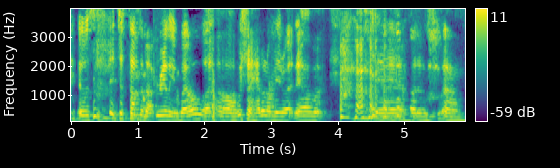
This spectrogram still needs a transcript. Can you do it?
it was just, it just summed it up really well. Like, oh, I wish I had it on me right now, but yeah, but it was um,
